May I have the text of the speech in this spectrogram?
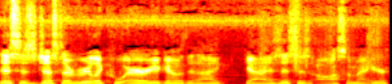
This is just a really cool area go that I guys, this is awesome out here.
